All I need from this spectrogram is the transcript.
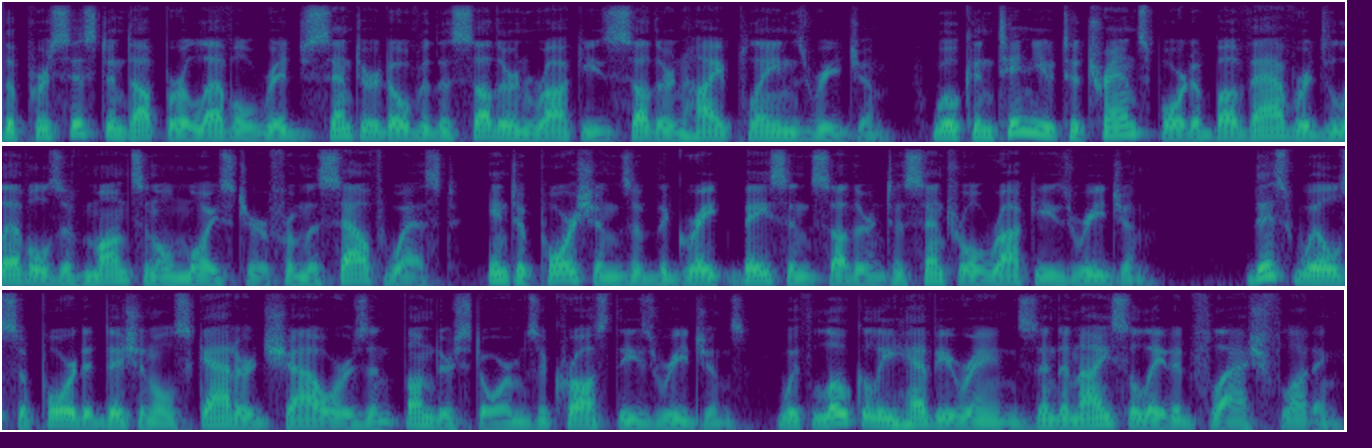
The persistent upper-level ridge centered over the southern Rockies' southern high plains region will continue to transport above-average levels of monsoonal moisture from the southwest into portions of the Great Basin southern to central Rockies region. This will support additional scattered showers and thunderstorms across these regions, with locally heavy rains and an isolated flash flooding.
